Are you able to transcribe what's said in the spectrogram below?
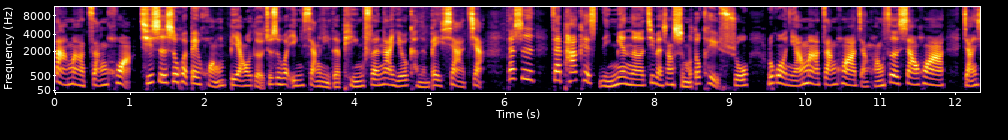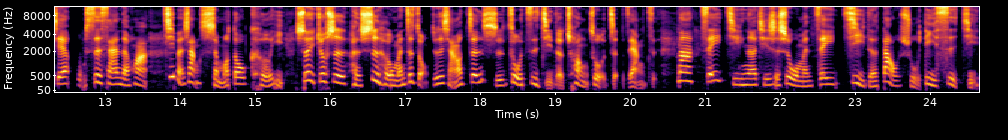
大骂脏话，其实是会被黄标的，就是会影响你的评分，那也有可能被下架。但是在 Podcast 里面呢，基本上什么都可以说。如果你要骂脏话、讲黄色笑话、讲一些五四三的话，基本上什么都可以。所以就是很适合我们这种就是想要真实做自己的创作者这样子。那这一集呢，其实是我们这一季的倒数第四集。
